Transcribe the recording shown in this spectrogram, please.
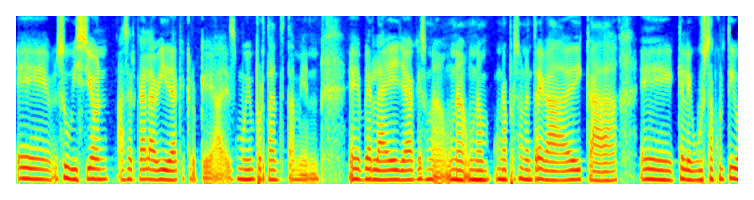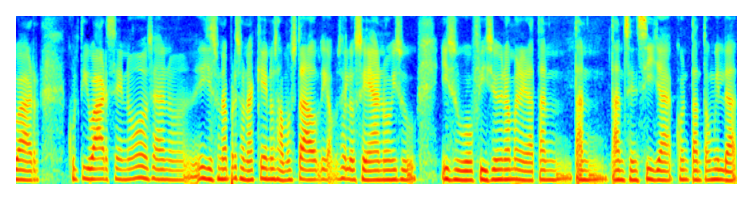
eh, su visión acerca de la vida, que creo que ah, es muy importante también eh, verla a ella, que es una, una, una, una persona entregada, dedicada, eh, que le gusta cultivar, cultivarse, ¿no? O sea, no- y es una persona que nos ha mostrado, digamos, el océano y su, y su oficio de una manera tan, tan, tan sencilla, con tanta humildad.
